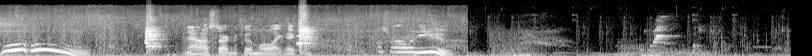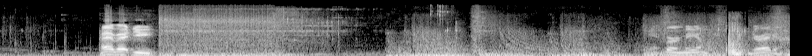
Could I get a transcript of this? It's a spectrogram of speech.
Woohoo! Now it's starting to feel more like Hexen. What's wrong with you? Have at ye. Can't burn me. I'm a f***ing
